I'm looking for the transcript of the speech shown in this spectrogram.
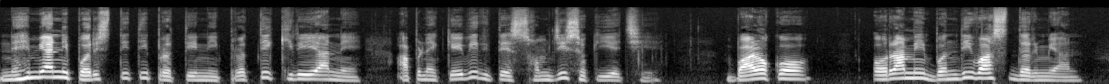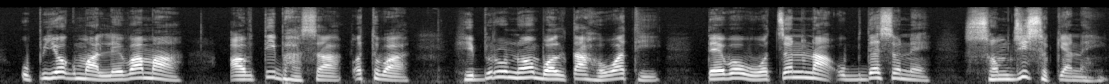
નેહમ્યાની પરિસ્થિતિ પ્રત્યેની પ્રતિક્રિયાને આપણે કેવી રીતે સમજી શકીએ છીએ? બાળકો, અરામી બંદીવાસ દરમિયાન ઉપયોગમાં લેવામાં આવતી ભાષા અથવા હિબ્રુ ન બોલતા હોવાથી તેઓ વચનના ઉપદેશોને સમજી શક્યા નહીં.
